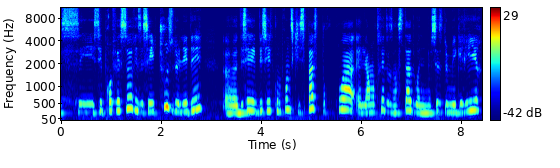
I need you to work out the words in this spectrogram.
ses, ses, professeurs, ils essayaient tous de l'aider, d'essayer de comprendre ce qui se passe, elle est entrée dans un stade où elle ne cesse de maigrir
